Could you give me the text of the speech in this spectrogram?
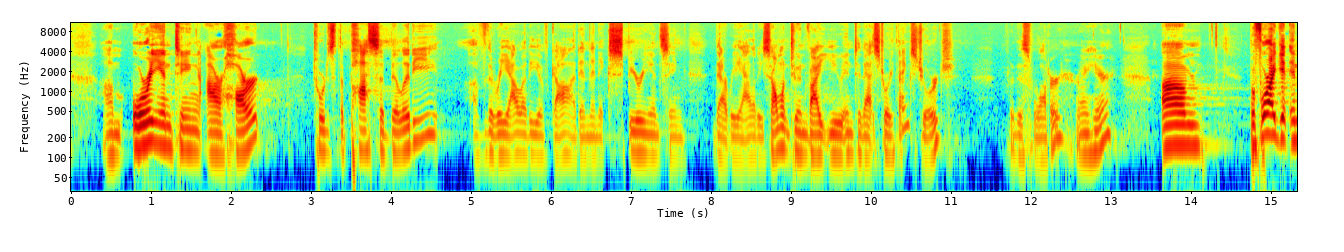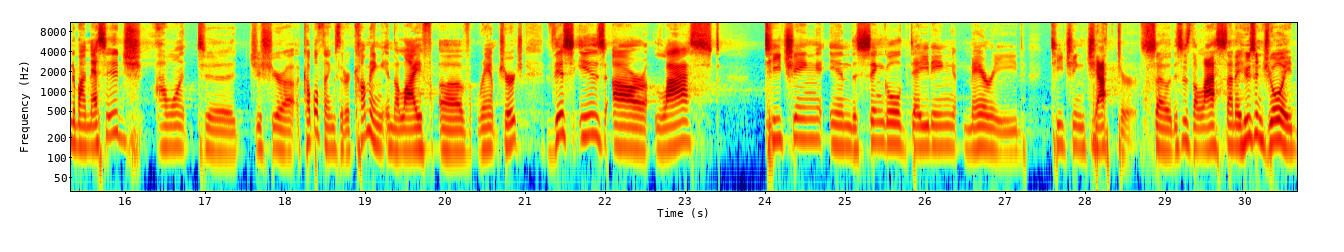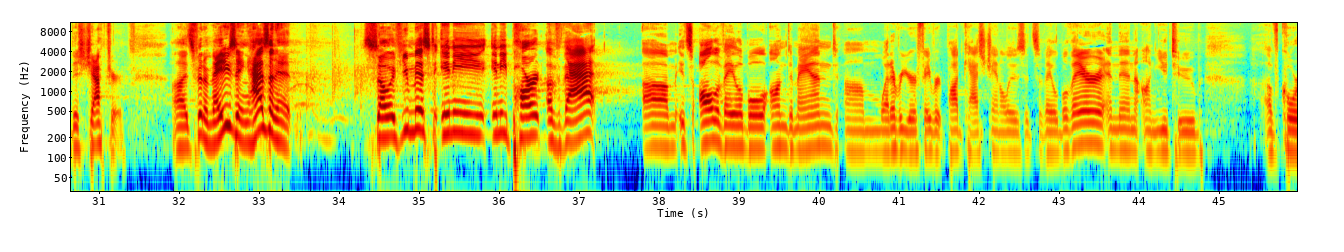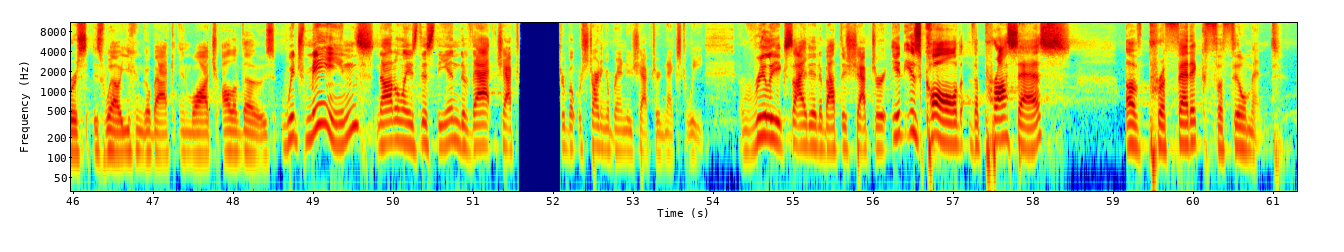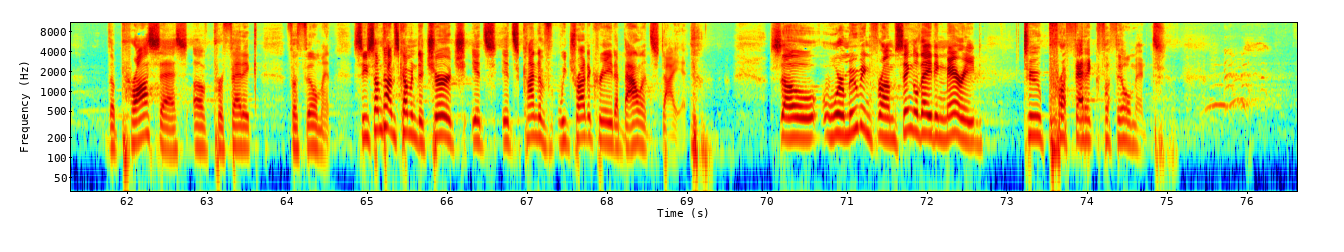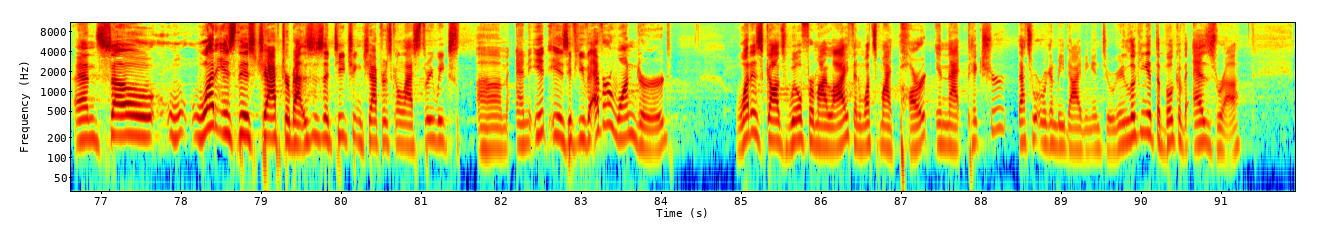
um, orienting our heart towards the possibility of the reality of God and then experiencing that reality. So I want to invite you into that story. Thanks, George, for this water right here. Um, before I get into my message, I want to just share a, a couple things that are coming in the life of Ramp Church. This is our last teaching in the single, dating, married teaching chapter. So this is the last Sunday. Who's enjoyed this chapter? Uh, it's been amazing, hasn't it? So if you missed any any part of that, um, it's all available on demand. Um, whatever your favorite podcast channel is, it's available there, and then on YouTube, of course, as well. You can go back and watch all of those. Which means not only is this the end of that chapter, but we're starting a brand new chapter next week. I'm really excited about this chapter. It is called The Process of Prophetic Fulfillment. The process of prophetic fulfillment. See, sometimes coming to church, it's it's kind of we try to create a balanced diet. so we're moving from single dating married to prophetic fulfillment. And so, what is this chapter about? This is a teaching chapter. It's going to last three weeks. Um, and it is, if you've ever wondered, what is God's will for my life and what's my part in that picture? That's what we're going to be diving into. We're going to be looking at the book of Ezra,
